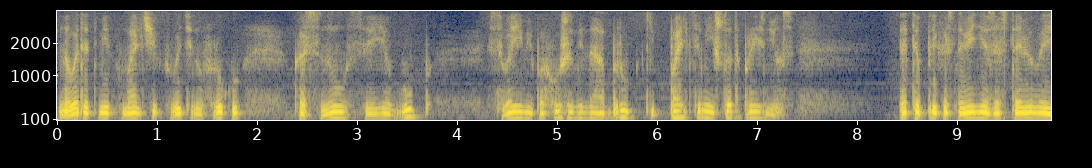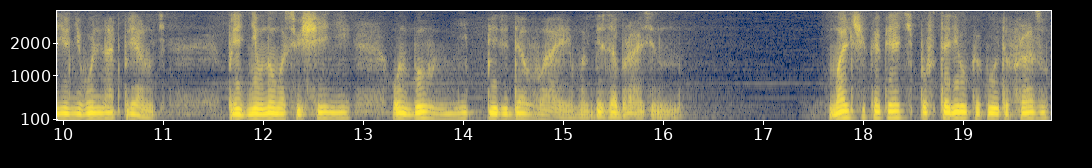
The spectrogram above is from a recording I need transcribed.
Но в этот миг мальчик, вытянув руку, коснулся ее губ своими похожими на обрубки пальцами и что-то произнес. Это прикосновение заставило ее невольно отпрянуть. При дневном освещении он был непередаваемо безобразен. Мальчик опять повторил какую-то фразу,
